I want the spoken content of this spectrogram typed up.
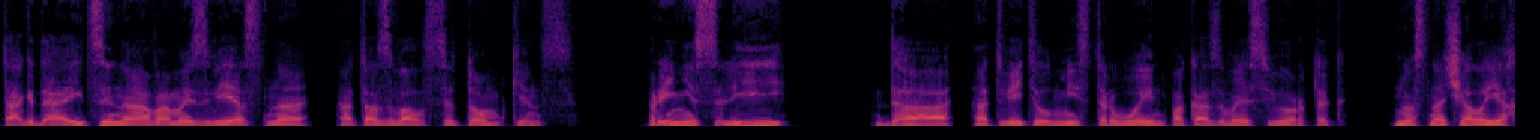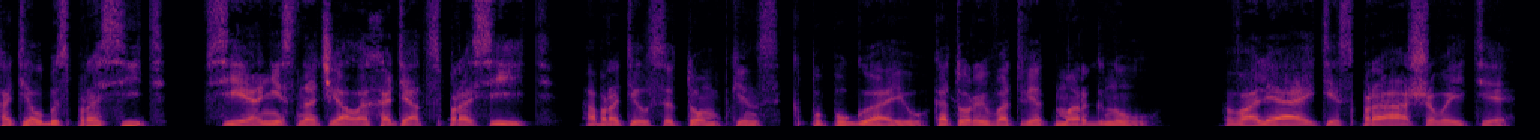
«Тогда и цена вам известна», — отозвался Томпкинс. «Принесли?» «Да», — ответил мистер Уэйн, показывая сверток. «Но сначала я хотел бы спросить». «Все они сначала хотят спросить», — обратился Томпкинс к попугаю, который в ответ моргнул. «Валяйте, спрашивайте».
